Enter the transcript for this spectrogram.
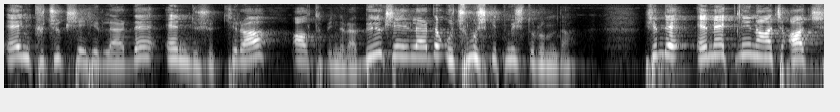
En küçük şehirlerde en düşük kira 6 bin lira. Büyük şehirlerde uçmuş gitmiş durumda. Şimdi emeklin aç aç.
